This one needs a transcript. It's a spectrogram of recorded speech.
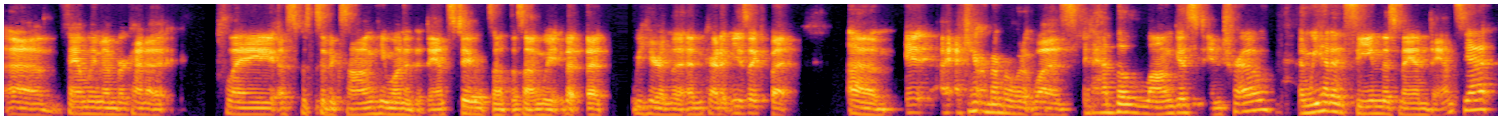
um, family member kind of play a specific song he wanted to dance to. It's not the song we that that we hear in the end credit music, but um, it I, I can't remember what it was. It had the longest intro, and we hadn't seen this man dance yet,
